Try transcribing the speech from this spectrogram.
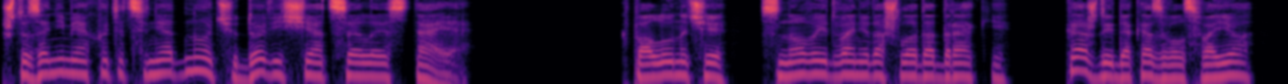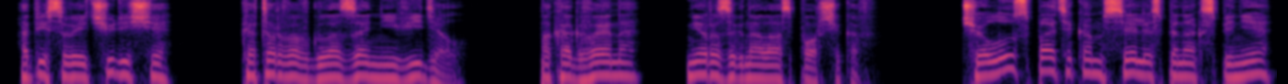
что за ними охотятся не одно чудовище, а целая стая. К полуночи снова едва не дошло до драки. Каждый доказывал свое, описывая чудище, которого в глаза не видел, пока Гвена не разогнала спорщиков. Чулу с Патиком сели спина к спине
